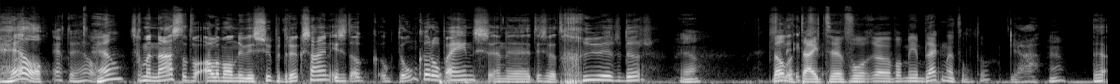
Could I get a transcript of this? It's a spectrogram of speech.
hel. Echt de hel. Hel? Zeg maar, naast dat we allemaal nu weer super druk zijn, is het ook, ook donker opeens. En eh, het is wat guurder. Ja. Wel de ik- tijd eh, voor eh, wat meer black metal, toch? Ja. Ja. Ja.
